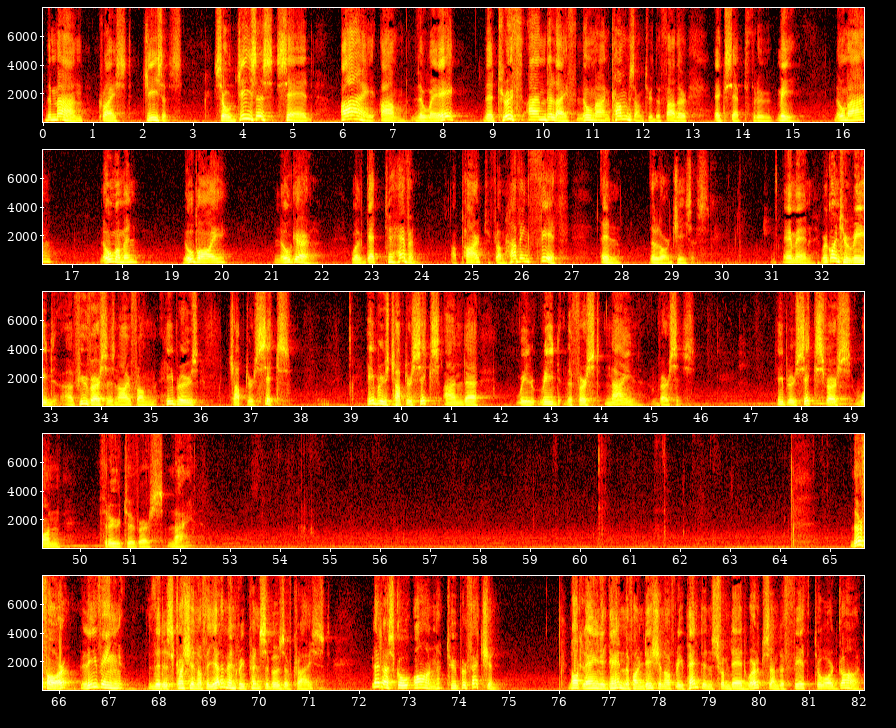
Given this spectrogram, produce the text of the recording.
the man, Christ Jesus. So Jesus said, I am the way, the truth, and the life. No man comes unto the Father except through me. No man, no woman, no boy, no girl will get to heaven apart from having faith in the Lord Jesus. Amen. We're going to read a few verses now from Hebrews chapter 6. Hebrews chapter 6, and uh, we'll read the first nine verses. Hebrews 6, verse 1 through to verse 9. Therefore, leaving the discussion of the elementary principles of Christ, let us go on to perfection, not laying again the foundation of repentance from dead works and of faith toward God,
